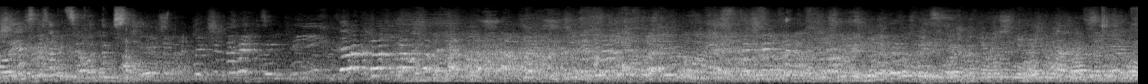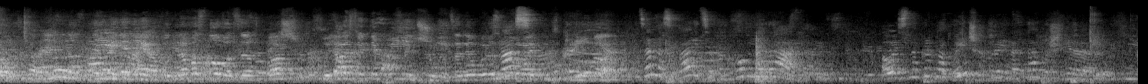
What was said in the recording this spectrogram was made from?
Але як сказати це одним словом? Ні, ні, треба слово, це ваш пояснюйте по-іншому. Це не У обов'язково нас в Україні це називається Верховна Рада. А ось, наприклад, в інших країнах також є такі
